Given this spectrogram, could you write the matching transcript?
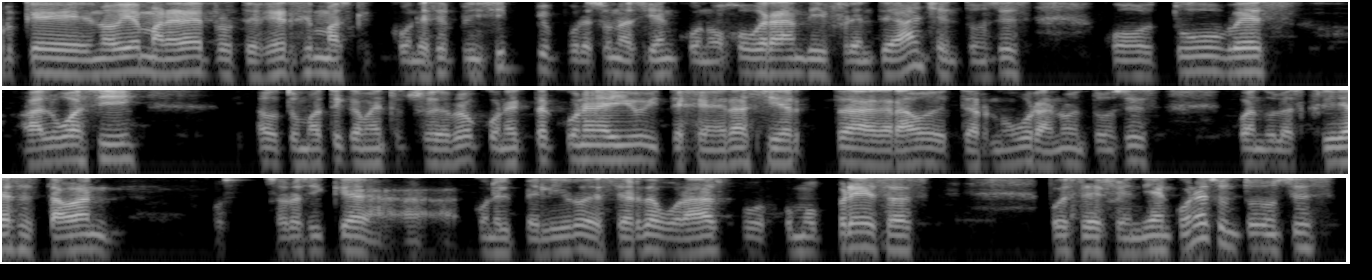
porque no había manera de protegerse más que con ese principio, por eso nacían con ojo grande y frente ancha. Entonces, cuando tú ves algo así, automáticamente tu cerebro conecta con ello y te genera cierto grado de ternura, ¿no? Entonces, cuando las crías estaban pues ahora sí que con el peligro de ser devoradas por, como presas, pues se defendían con eso. Entonces,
